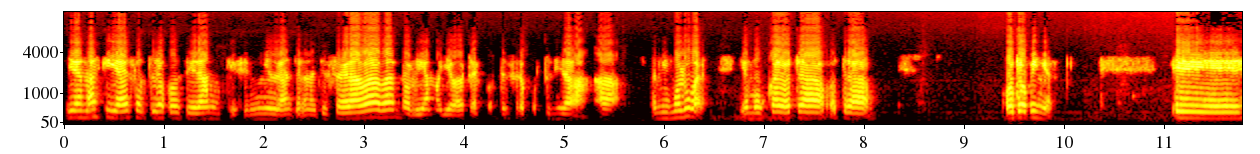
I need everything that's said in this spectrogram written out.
y además que ya a esa altura consideramos que el niño durante la noche se agravaba, no lo íbamos a llevar otra vez por tercera oportunidad al mismo lugar. Íbamos a buscar otra, otra, otra opinión. Eh,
